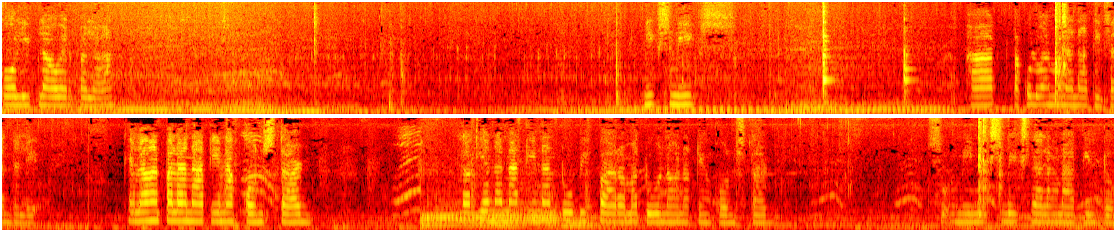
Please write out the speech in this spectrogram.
cauliflower pala. Mix mix. At pakuluan muna natin sandali. Kailangan pala natin ng cornstarch. Lagyan na natin ng tubig para matunaw natin yung cornstarch. So mix mix na lang natin to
